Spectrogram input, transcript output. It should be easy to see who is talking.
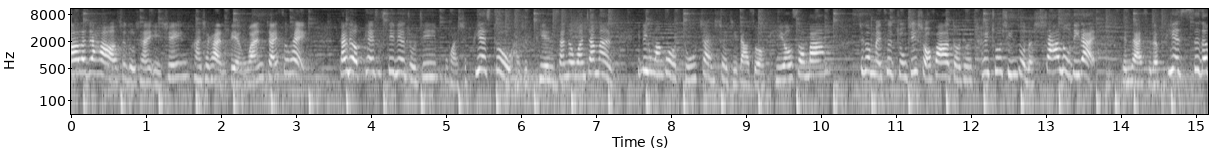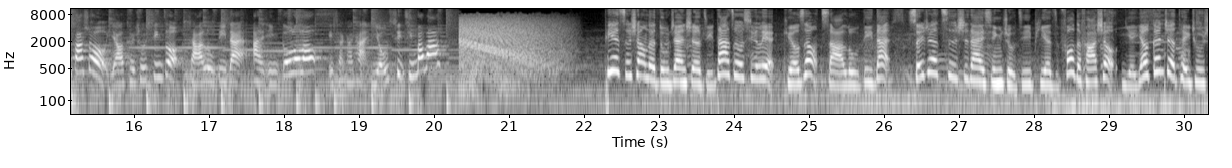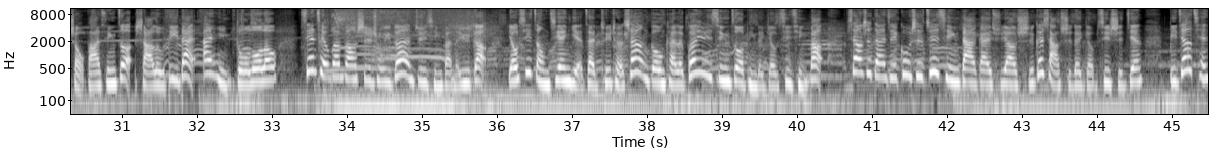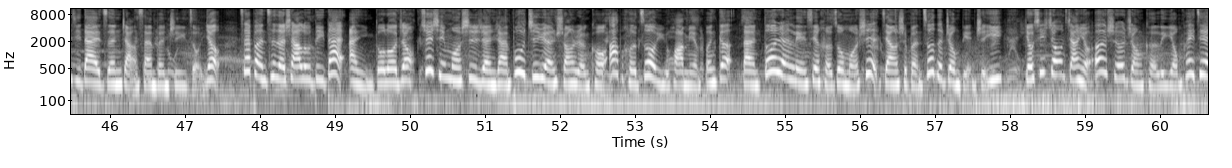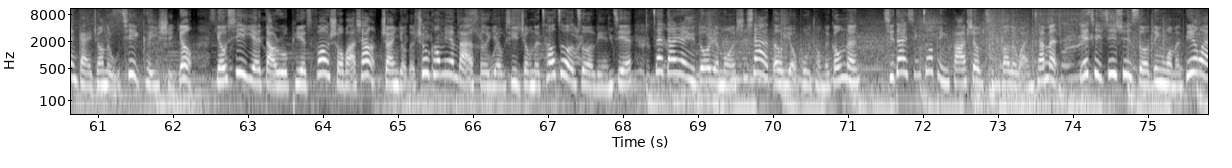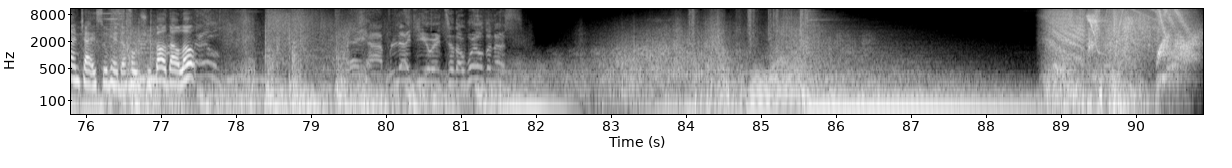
Speaker 1: Hello，大家好，我是主持人雨欣，欢迎收看《电玩宅速会》。家里有 PS 系列主机，不管是 PS2 还是 PS3 的玩家们，一定玩过独占射击大作《Killzone》吧？这个每次主机首发都会推出新作的《杀戮地带》，现在随着 PS4 的发售，也要推出新作《杀戮地带：暗影多罗》喽！一起来看看游戏情报吧。
Speaker 2: PS 上的独占射击大作系列《Killzone：杀戮地带》，随着次世代新主机 PS4 的发售，也要跟着推出首发新作《杀戮地带：暗影堕落》喽。先前官方释出一段剧情版的预告，游戏总监也在推特上公开了关于新作品的游戏情报，像是单机故事剧情大概需要十个小时的游戏时间，比较前几代增长三分之一左右。在本次的杀戮地带暗影堕落中，剧情模式仍然不支援双人 Co Up 合作与画面分割，但多人连线合作模式将是本作的重点之一。游戏中将有二十二种可利用配件改装的武器可以使用，游戏也导入 PS4 手把上专有的触控面板和游戏中的操作做连接，在单人与多人模式下都有不同的功能。期待新作品发售情报的玩家们，也请继续锁定我们电玩宅速配的后续报道喽。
